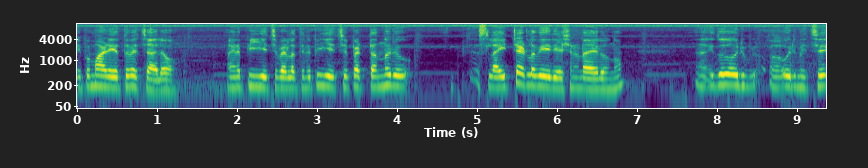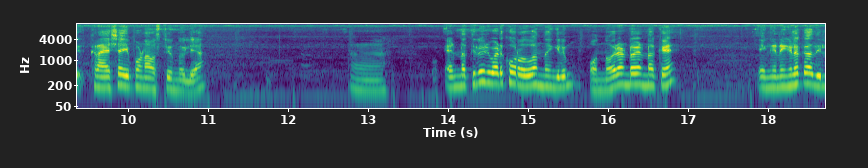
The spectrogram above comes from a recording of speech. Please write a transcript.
ഇപ്പോൾ മഴയത്ത് വെച്ചാലോ അങ്ങനെ പി എച്ച് വെള്ളത്തിന്റെ പി എച്ച് പെട്ടെന്നൊരു സ്ലൈറ്റ് ആയിട്ടുള്ള വേരിയേഷൻ ഉണ്ടായാലൊന്നും ഇത് ഒരു ഒരുമിച്ച് ക്രാഷായി പോണ അവസ്ഥയൊന്നുമില്ല. എണ്ണത്തിൽ ഒരുപാട് കുറവ് വന്നെങ്കിലും ഒന്നോ രണ്ടോ എണ്ണമൊക്കെ എങ്ങനെയെങ്കിലുമൊക്കെ അതിൽ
